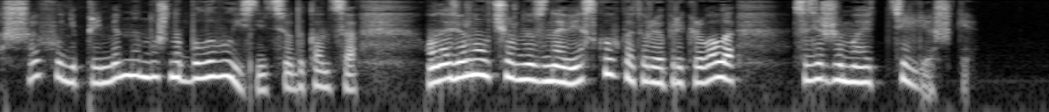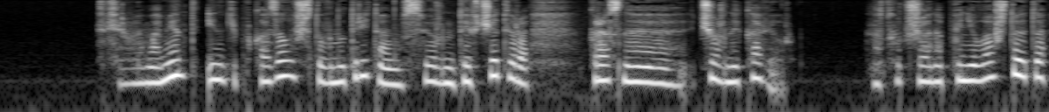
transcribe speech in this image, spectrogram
А шефу непременно нужно было выяснить все до конца. Он озернул черную занавеску, которая прикрывала содержимое тележки. В первый момент Инге показалось, что внутри там свернутый в четверо красно-черный ковер. Но тут же она поняла, что это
